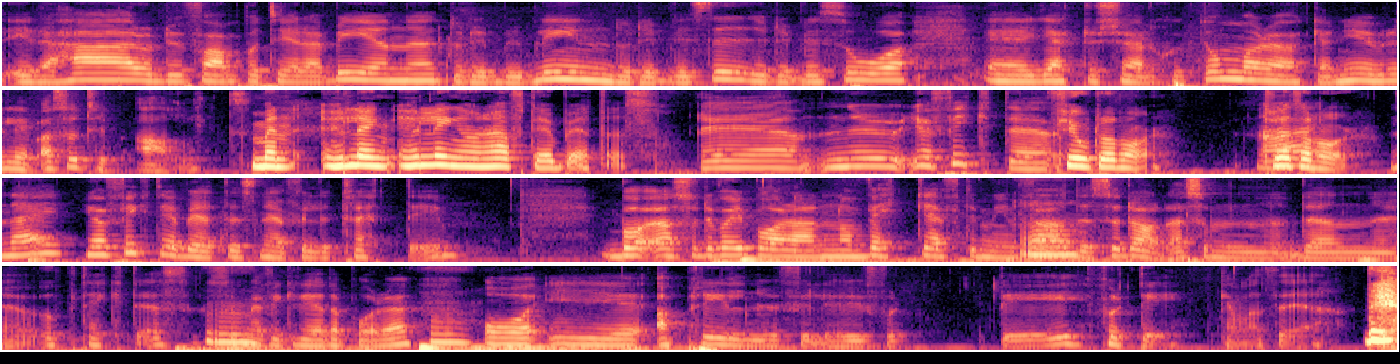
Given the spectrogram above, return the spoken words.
i det här och du får amputera benet och du blir blind och det blir si och det blir så. Eh, hjärt och kärlsjukdomar ökar, njurelev, alltså typ allt. Men hur länge, hur länge har du haft diabetes? Eh, nu, jag fick det... 14 år? 13 Nej, år? Nej, jag fick diabetes när jag fyllde 30. Ba, alltså det var ju bara någon vecka efter min födelsedag där som den eh, upptäcktes. Som jag fick reda på det. Och i april nu fyller jag ju 40, 40 kan man säga. Nej,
